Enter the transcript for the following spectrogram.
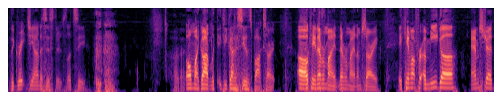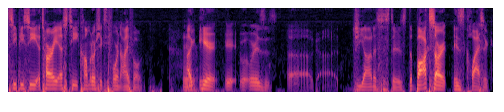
The Great Giana Sisters. Let's see. Oh my god, look you gotta see this box art. Oh, okay, never mind, never mind, I'm sorry. It came out for Amiga, Amstrad CPC, Atari ST, Commodore 64, and iPhone. Mm. I, here, here, where is this? Oh god. Giana Sisters. The box art is classic.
